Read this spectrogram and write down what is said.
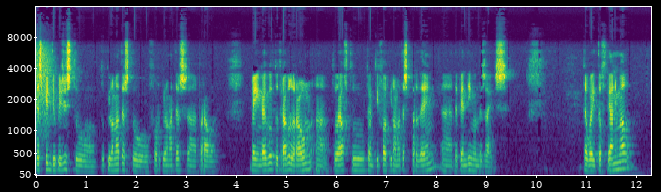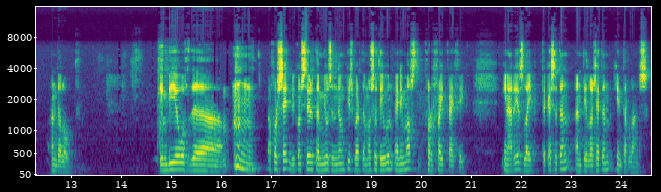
the speed decreases to 2 kilometers to 4 kilometers uh, per hour, being able to travel around uh, 12 to 24 kilometers per day, uh, depending on the size, the weight of the animal, and the load. In view of the aforesaid, we consider that mules and donkeys were the most suitable animals for freight traffic in areas like the Kazakhstan and the hinterlands.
